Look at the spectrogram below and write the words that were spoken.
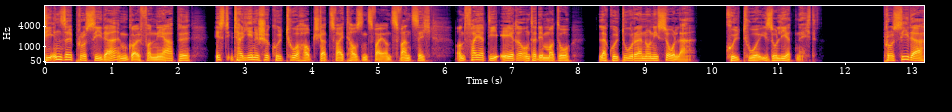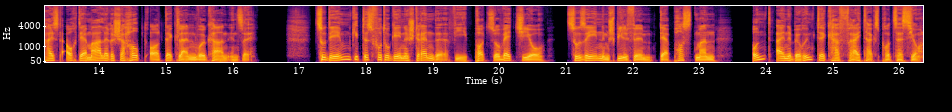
Die Insel Procida im Golf von Neapel ist italienische Kulturhauptstadt 2022 und feiert die Ehre unter dem Motto La cultura non isola, Kultur isoliert nicht. Procida heißt auch der malerische Hauptort der kleinen Vulkaninsel. Zudem gibt es fotogene Strände wie Pozzo Vecchio, zu sehen im Spielfilm Der Postmann und eine berühmte Karfreitagsprozession.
